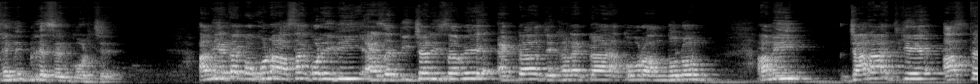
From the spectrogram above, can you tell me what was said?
সেলিব্রেশন করছে। আমি এটা কখনো আশা করিনি অ্যাজ এ টিচার হিসাবে একটা, যেখানে একটা এত বড় আন্দোলন। আমি যারা আজকে আসতে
